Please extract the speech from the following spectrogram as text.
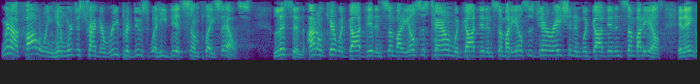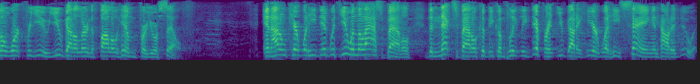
We're not following him. We're just trying to reproduce what he did someplace else. Listen, I don't care what God did in somebody else's town, what God did in somebody else's generation, and what God did in somebody else. It ain't going to work for you. You've got to learn to follow him for yourself. And I don't care what he did with you in the last battle. The next battle could be completely different. You've got to hear what he's saying and how to do it.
